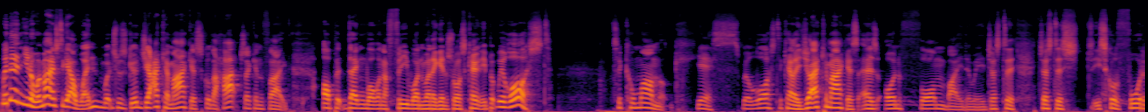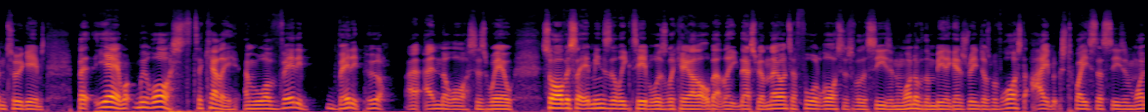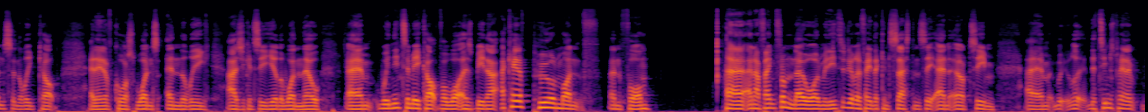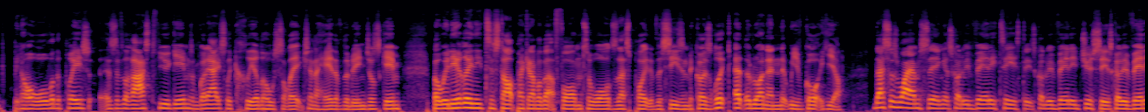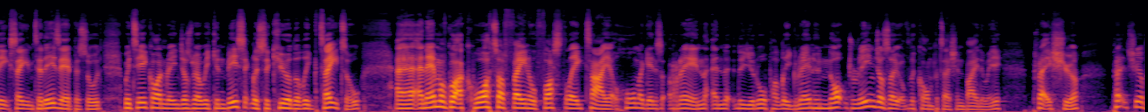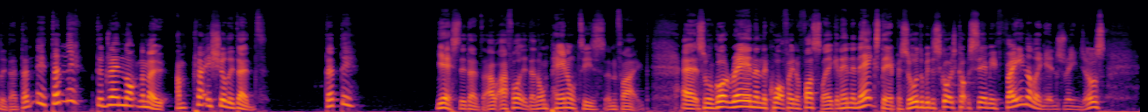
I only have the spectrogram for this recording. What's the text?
But then, you know, we managed to get a win, which was good. Giakoumakis scored a hat trick, in fact, up at Dingwall in a 3 1 win against Ross County. But we lost to Kilmarnock. Yes, we lost to Killie. Giakoumakis is on form, by the way. Just to, just to, he scored four in two games. But yeah, we lost to Killie, and we were very, very poor in the loss as well. So obviously it means the league table is looking a little bit like this. We're now into four losses for the season, one of them being against Rangers. We've lost to Ibrox twice this season, once in the League Cup, and then of course once in the league, as you can see here, the 1-0. Um, we need to make up for what has been a, a kind of poor month in form. Uh, and I think from now on, we need to really find a consistency in our team. Um, the team's been, been all over the place as of the last few games. I'm going to actually clear the whole selection ahead of the Rangers game. But we really need to start picking up a bit of form towards this point of the season because look at the run in that we've got here. This is why I'm saying it's going to be very tasty, it's going to be very juicy, it's going to be very exciting. Today's episode, we take on Rangers where we can basically secure the league title. Uh, and then we've got a quarter final first leg tie at home against Rennes in the Europa League. Rennes, who knocked Rangers out of the competition, by the way. Pretty sure. Pretty sure they did, didn't they? Didn't they? Did Rennes knock them out? I'm pretty sure they did. Did they? Yes, they did. I, I thought they did on penalties, in fact. Uh, so we've got Rennes in the quarterfinal first leg, and then the next episode will be the Scottish Cup semi final against Rangers,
